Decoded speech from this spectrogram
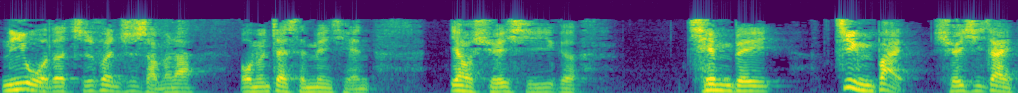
你我的职分是什么呢？我们在神面前要学习一个谦卑敬拜，学习在。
